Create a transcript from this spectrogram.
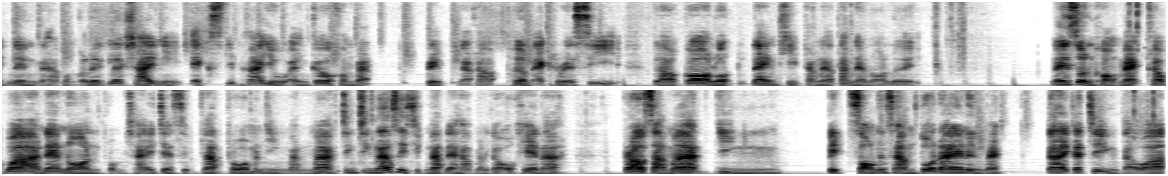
นิดนึงนะครับ ผมก็เลยเลือกใช้นี่ X25U Angle Combat Grip นะครับ เพิ่ม accuracy แล้วก็ลดแรงถีบทั้งแนวตั้งแนวนอนเลย ในส่วนของ Mac ครับว่าแน่นอนผมใช้ 70 นัด เพราะว่ามันยิงมันมาก จริง ๆ แล้ว 40 นัดเนี่ยครับมันก็โอเคนะ เราสามารถยิงปิด 2-3 ตัวได้ใน1 Mac ได้ก็จริง แต่ว่า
